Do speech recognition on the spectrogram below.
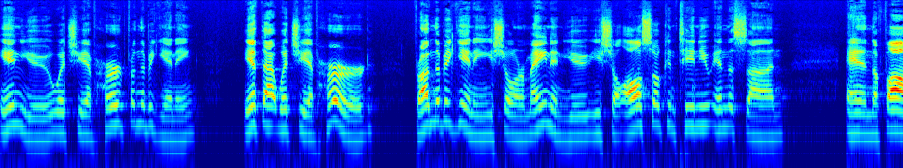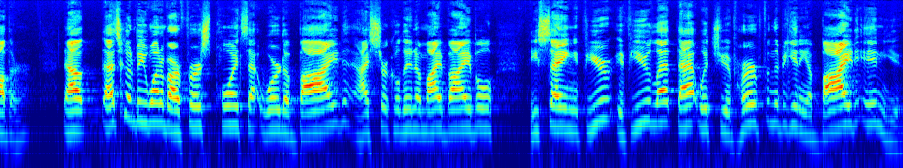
in you which ye have heard from the beginning. If that which ye have heard from the beginning ye shall remain in you, ye shall also continue in the Son and in the Father. Now, that's going to be one of our first points, that word abide. I circled it in my Bible. He's saying, if you, if you let that which you have heard from the beginning abide in you,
